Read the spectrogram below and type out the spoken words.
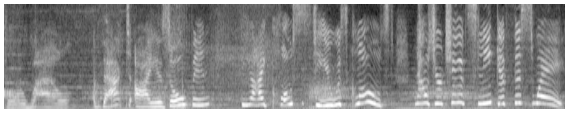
For a while, that eye is open. The eye closest to you is closed. Now's your chance. Sneak it this way.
